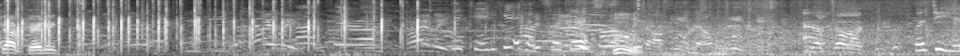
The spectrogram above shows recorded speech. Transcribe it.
Good job, Katie. Did Katie get hit so good? Hmm. Where'd you hit?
